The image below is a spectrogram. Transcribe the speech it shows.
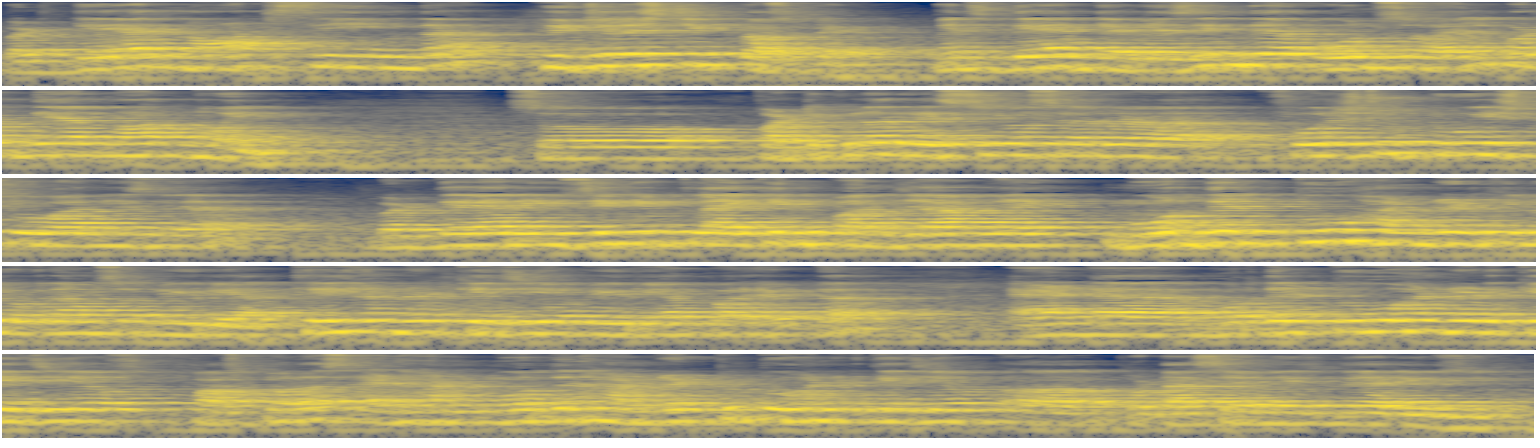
But they are not seeing the futuristic prospect. Means they are damaging their own soil, but they are not knowing. So particular ratios are uh, 4 is to 2 is to 1 is there but they are using it like in Punjab like more than 200 kilograms of urea 300 kg of urea per hectare and uh, more than 200 kg of phosphorus and more than 100 to 200 kg of uh, potassium is they are using.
